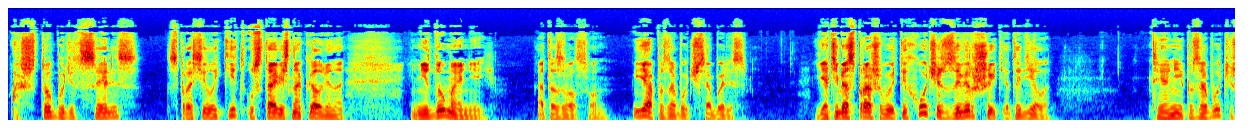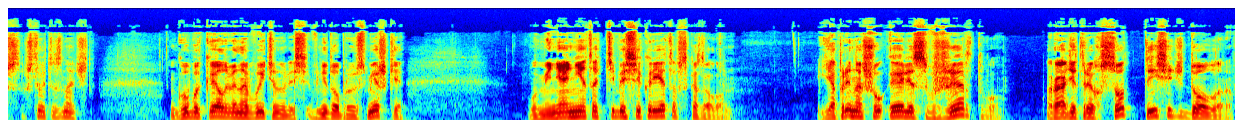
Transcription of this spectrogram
А что будет с Элис? спросила Кит, уставясь на Келвина. Не думай о ней, отозвался он. Я позабочусь об Элис. Я тебя спрашиваю, ты хочешь завершить это дело? Ты о ней позаботишься? Что это значит? Губы Келвина вытянулись в недоброй усмешке. У меня нет от тебя секретов, сказал он. Я приношу Элис в жертву ради трехсот тысяч долларов.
